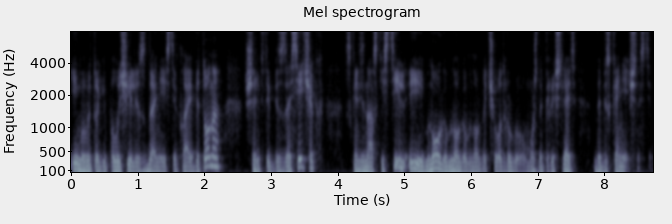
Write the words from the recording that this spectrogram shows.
И мы в итоге получили здание из стекла и бетона, шрифты без засечек – скандинавский стиль и много-много-много чего другого. Можно перечислять до бесконечности.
